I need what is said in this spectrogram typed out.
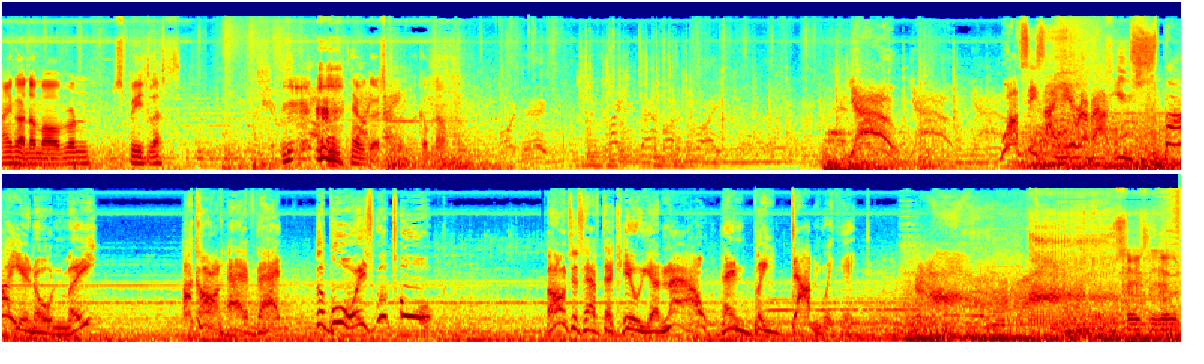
I ain't got no more run speed left. Here we go, it's coming up now. Yo! What's this I hear about you spying on me? I can't have that. The boys will talk. I'll just have to kill you now and be done with it. Seriously, dude.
